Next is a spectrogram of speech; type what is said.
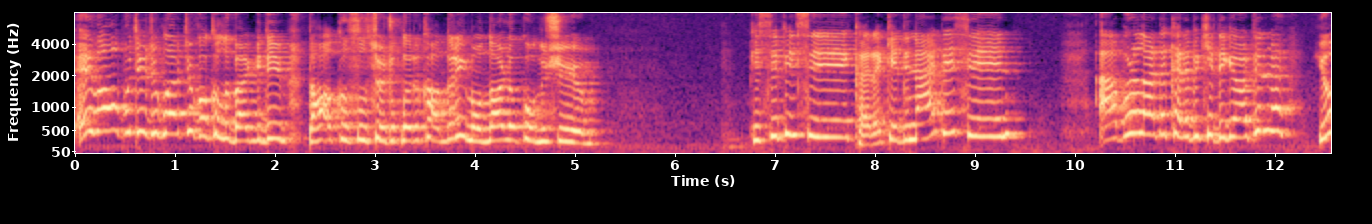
Eyvah bu çocuklar çok akıllı ben gideyim. Daha akılsız çocukları kandırayım onlarla konuşayım. Pisi pisi kara kedi neredesin? Aa, buralarda kara bir kedi gördün mü? Yo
